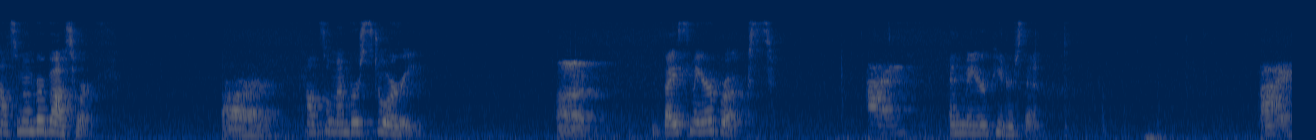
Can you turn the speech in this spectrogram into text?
Councilmember Bottorff. Aye. Councilmember Storey. Aye. Vice Mayor Brooks. Aye. And Mayor Petersen. Aye.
